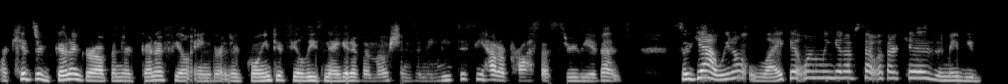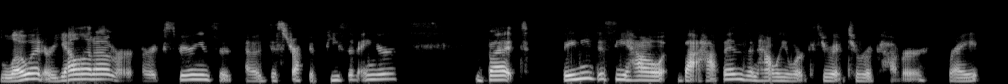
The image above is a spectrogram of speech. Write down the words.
Our kids are going to grow up and they're going to feel anger. They're going to feel these negative emotions and they need to see how to process through the events. So, yeah, we don't like it when we get upset with our kids and maybe blow it or yell at them or, or experience a, a destructive piece of anger but they need to see how that happens and how we work through it to recover, right?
